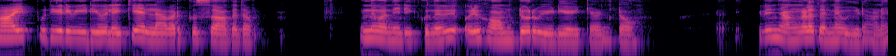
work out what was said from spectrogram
ഹായ് പുതിയൊരു വീഡിയോയിലേക്ക് എല്ലാവർക്കും സ്വാഗതം. ഇന്ന് വന്നിരിക്കുന്നത് ഒരു ഹോം ടൂർ വീഡിയോ ആയിട്ടാണ് കേട്ടോ ഇത് ഞങ്ങളെ തന്നെ വീടാണ്.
